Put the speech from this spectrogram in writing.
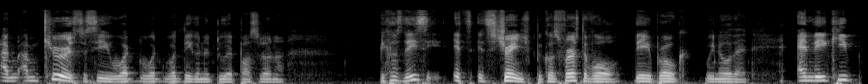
I'm I'm curious to see what, what, what they're gonna do at Barcelona because they see, it's it's strange because first of all they broke we know that and they keep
